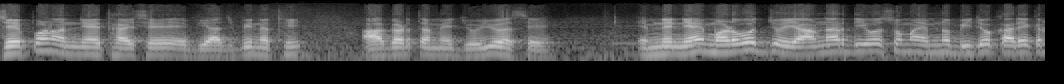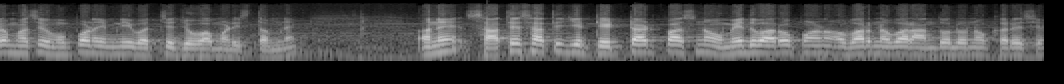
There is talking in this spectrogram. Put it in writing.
જે પણ અન્યાય થાય છે, એ વ્યાજબી નથી. આગળ તમે જોયું હશે. એમને ન્યાય મળવો જ જોઈએ. આવનાર દિવસોમાં એમનો બીજો કાર્યક્રમ હશે હું પણ એમની વચ્ચે જોવા મળીશ તમને. અને સાથે સાથે જે ટેટટાટ પાસના ઉમેદવારો પણ અવારનવાર આંદોલનો કરે છે.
